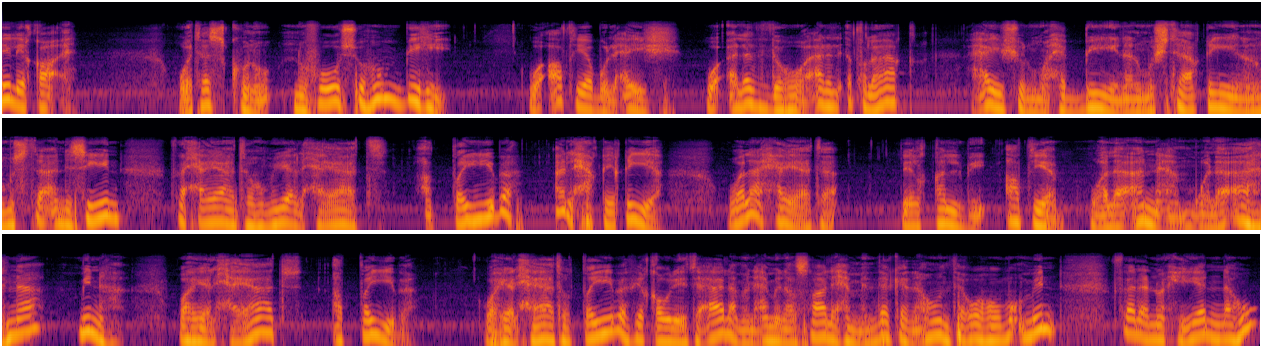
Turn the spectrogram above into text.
للقائه وتسكن نفوسهم به وأطيب العيش وألذه على الإطلاق. عيش المحبين المشتاقين المستأنسين فحياتهم هي الحياة الطيبة الحقيقية ولا حياة للقلب أطيب ولا أنعم ولا أهنى منها وهي الحياة الطيبة. وهي الحياة الطيبة في قوله تعالى من عمل صالحا من ذكر أو أنثى وهو مؤمن فلنحيينه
